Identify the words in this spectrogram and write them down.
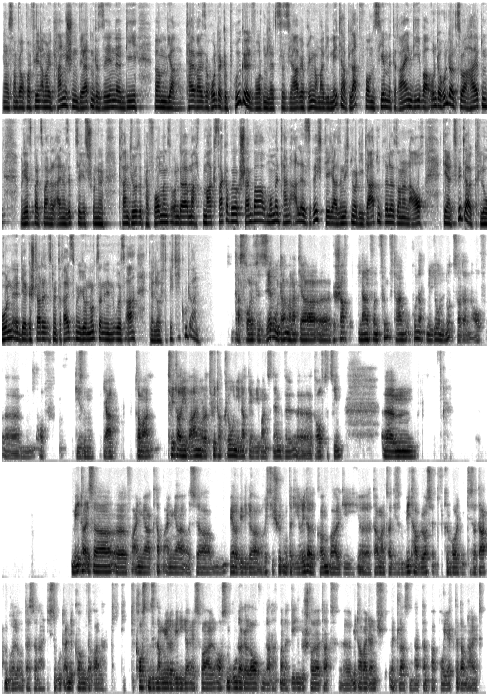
Ja, das haben wir auch bei vielen amerikanischen Werten gesehen, äh, die ähm, ja teilweise runtergeprügelt wurden letztes Jahr. Wir bringen nochmal die Meta-Plattforms hier mit rein. Die war unter 100 zu erhalten und jetzt bei 271 ist schon eine grandiose Performance und da macht Mark Zuckerberg scheinbar momentan alles richtig. Also nicht nur die Datenbrille, sondern auch der Twitter-Klon, der gestartet ist mit 30 Millionen Nutzern in den USA, der läuft richtig gut an. Das läuft sehr gut an. Man hat ja äh, geschafft, innerhalb von fünf Tagen 100 Millionen Nutzer dann auf, ähm, auf diesen, ja, sag mal, Twitter-Rivalen oder Twitter-Klon, je nachdem, wie man es nennen will, äh, draufzuziehen. Ähm, Meta ist ja äh, vor einem Jahr, knapp einem Jahr, ist ja mehr oder weniger richtig schön unter die Räder gekommen, weil die äh, damals ja diesen Metaverse entwickeln wollten mit dieser Datenbrille und das ist dann halt nicht so gut angekommen. Da waren halt die, die Kosten sind dann mehr oder weniger erstmal aus dem Ruder gelaufen, dann hat man dagegen gesteuert, hat äh, Mitarbeiter ent entlassen, hat dann ein paar Projekte dann halt,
